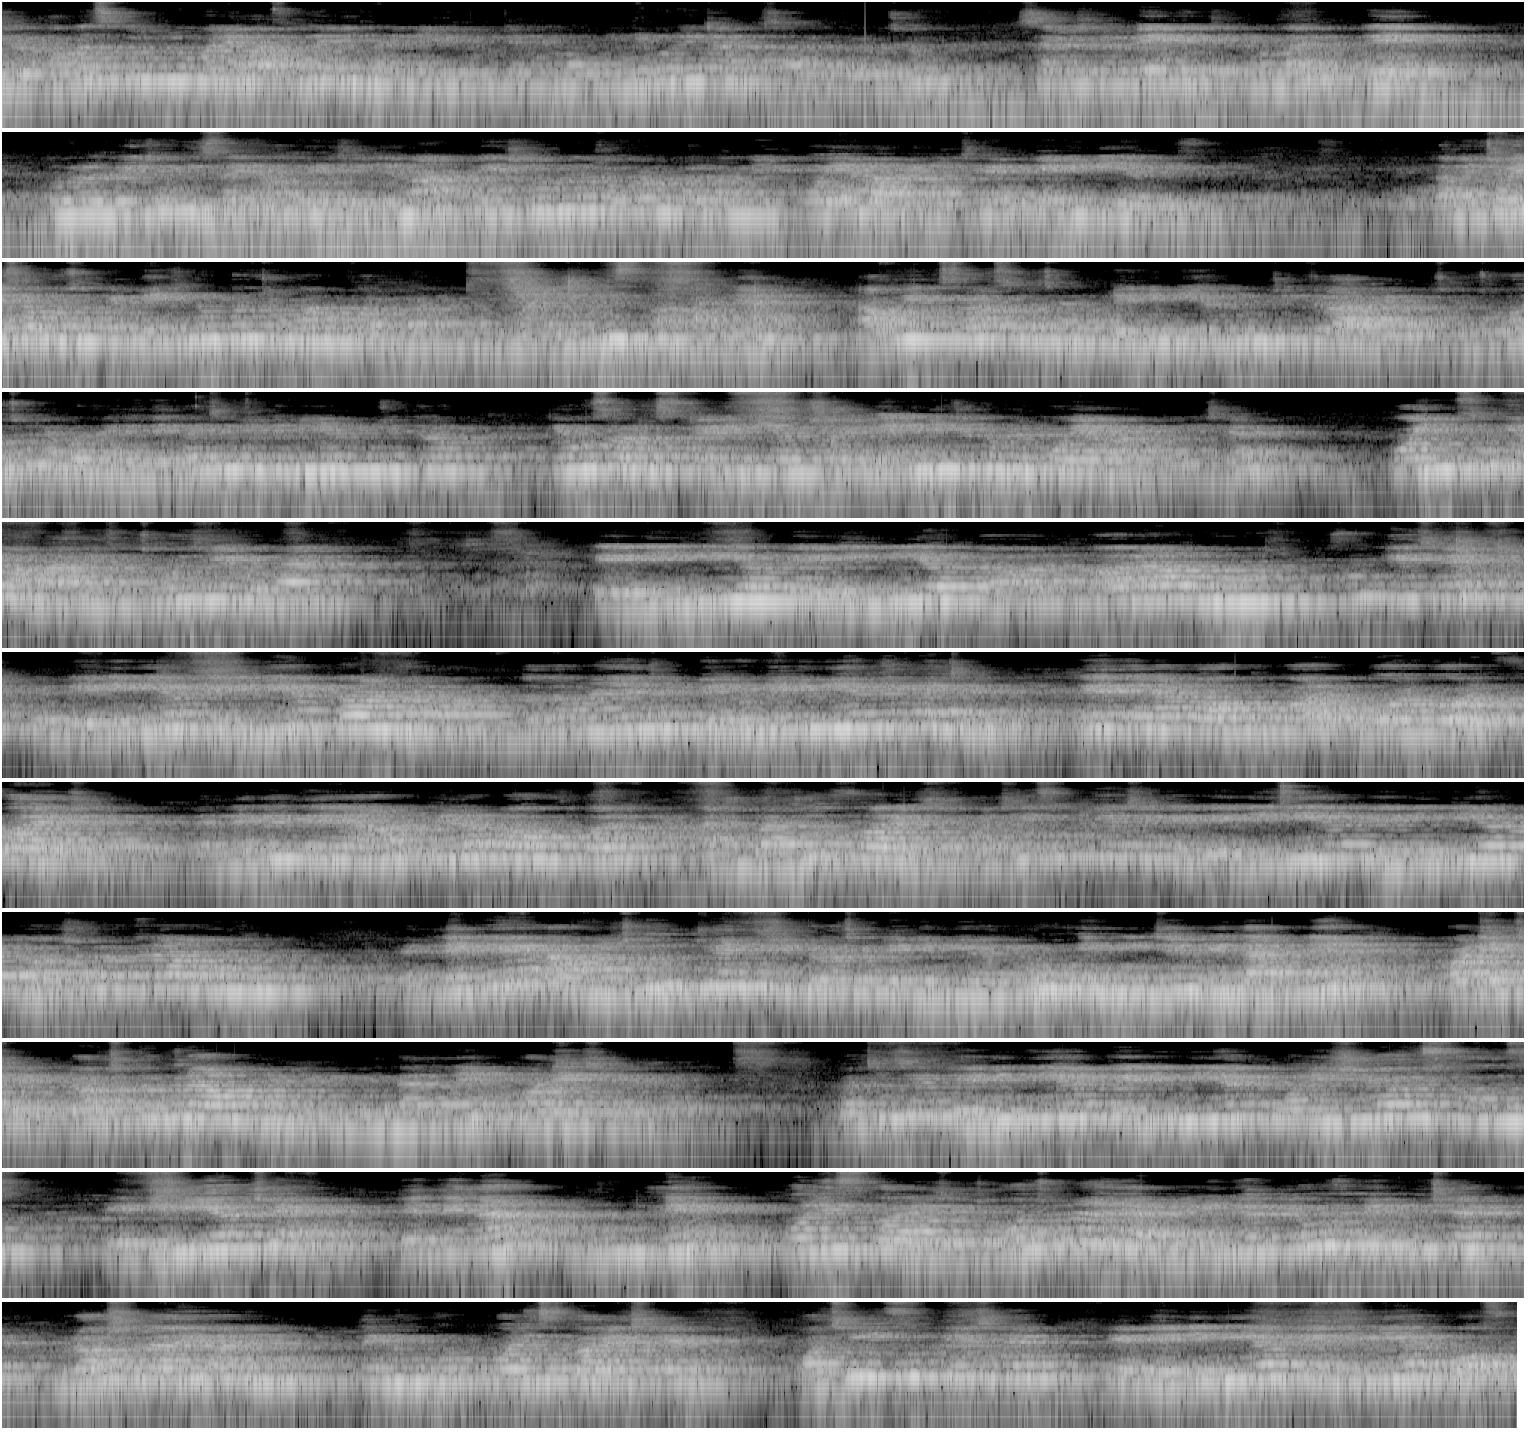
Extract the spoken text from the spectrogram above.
મિત્રો Nobel school group અને Vasudev વિદ્યાલયની YouTube ચેનલમાં હું નિધિ સ્વાગત કરું છું. સેમેસ્ટર બે લેક્ચર નંબર બે, ધોરણ બીજું વિષય અંગ્રેજી. એમાં પેજ નંબર ચોપડ ઉપર તમને પોએમ આપેલી છે ટેડી વિશે. તમે જોઈ શકો છો કે પેજ નંબર ચોપડ ઉપર તમારી બુકમાં ઇંગ્લિશમાં તમને આવું એક સરસ મજાનું ટેડી ચિત્ર આપેલું છે. જુઓ છો ને બધાને દેખાય છે ટેડીબિયરનું ચિત્ર? કેવું સરસ ટેડી છે? એટલે આ બીજું જે ચિત્ર છે ટેડી બિયરનું એ નીચે મેદાનને અડે છે. ટચ ધ ગ્રાઉન્ડ એટલે કે મેદાનને અડે છે. પછી છે teddy bear teddy bear polish your shoes teddy bear છે તે તેના બૂટને પોલિશ કરે છે. જોવો છો ને અહીંયા ટેડી બિયર કેવું બેઠું છે, બ્રશ લઈ અને તેનું બૂટ પોલિશ કરે છે. પછી શું કહે છે? કે teddy bear teddy bear of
